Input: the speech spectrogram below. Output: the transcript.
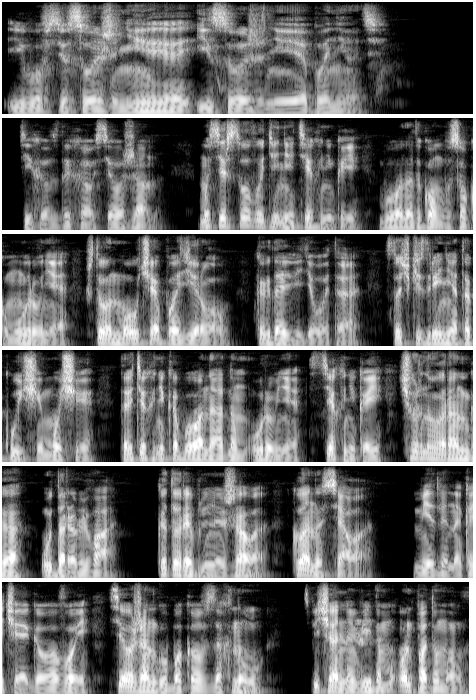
Его все сложнее и сложнее понять. Тихо вздыхал Силажан. Мастерство владения техникой было на таком высоком уровне, что он молча аплодировал, когда видел это. С точки зрения атакующей мощи, та техника была на одном уровне с техникой черного ранга Удара Льва, которая принадлежала клану Сяо. Медленно качая головой, Сеожан глубоко вздохнул. С печальным видом он подумал.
